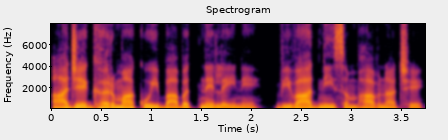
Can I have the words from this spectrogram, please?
આજે ઘરમાં કોઈ બાબતને લઈને વિવાદની સંભાવના છે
